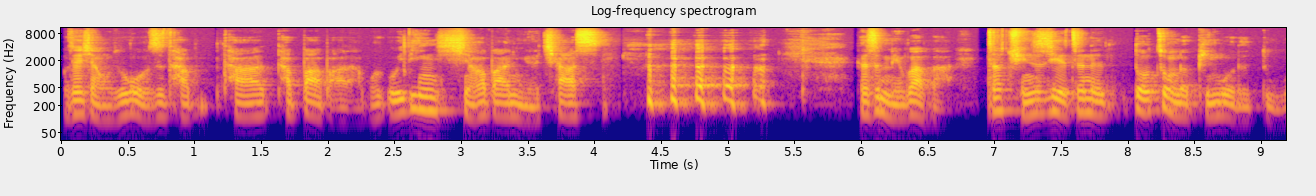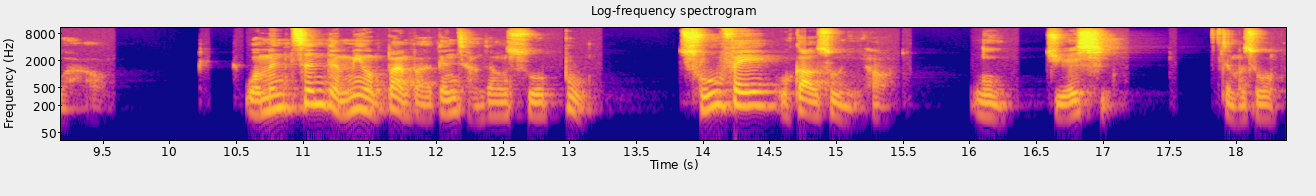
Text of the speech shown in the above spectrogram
我在想，如果我是他他他爸爸了，我我一定想要把女儿掐死。可是没办法，知道全世界真的都中了苹果的毒啊！哦，我们真的没有办法跟厂商说不，除非我告诉你哈，你觉醒。怎么说？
